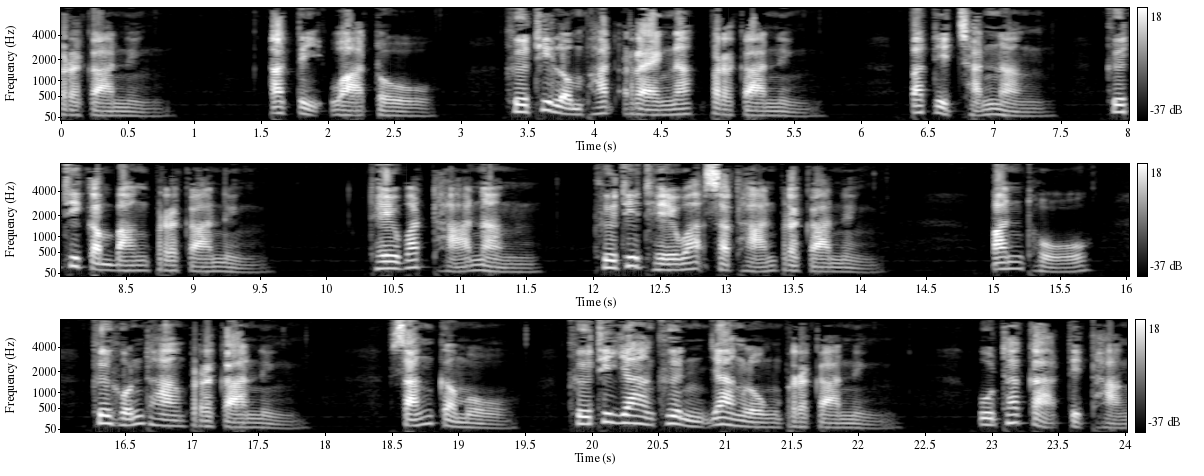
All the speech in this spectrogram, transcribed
ประการหนึ่ง อติวาโต คือที่ลมพัดแรงนักประการหนึ่ง ปฏิฉันนัง คือที่กำบังประการหนึ่ง เทวัฏฐานัง คือที่เทวสถานประการหนึ่ง ปันโถ คือหนทางประการหนึ่ง สังกโม คือที่ย่างขึ้นย่างลงประการหนึ่ง อุทกะติดถัง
